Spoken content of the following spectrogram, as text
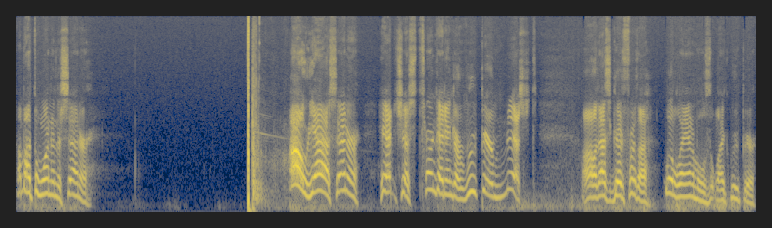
How about the one in the center? Oh, yeah, center hit just turned that into root beer mist. Oh, that's good for the little animals that like root beer.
